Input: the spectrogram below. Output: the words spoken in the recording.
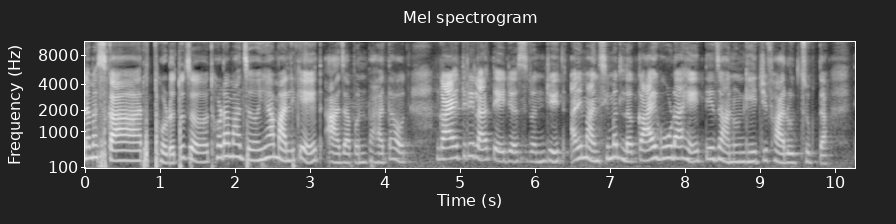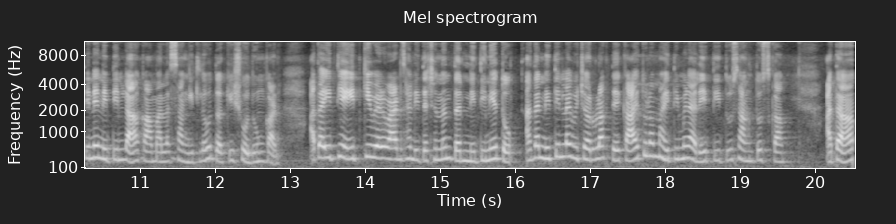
नमस्कार. थोडं तुझं थोडं माझं ह्या मालिकेत आज आपण पाहत आहोत गायत्रीला तेजस रणजित आणि मानसीमधलं काय गुण आहे ते जाणून घ्यायची फार उत्सुकता. तिने नितीनला कामाला सांगितलं होतं की शोधून काढ. आता इथे इतकी वेळ वाढ झाली त्याच्यानंतर नितीन येतो. आता नितीनला विचारू लागते काय तुला माहिती मिळाली? ती तू सांगतोस का? आता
